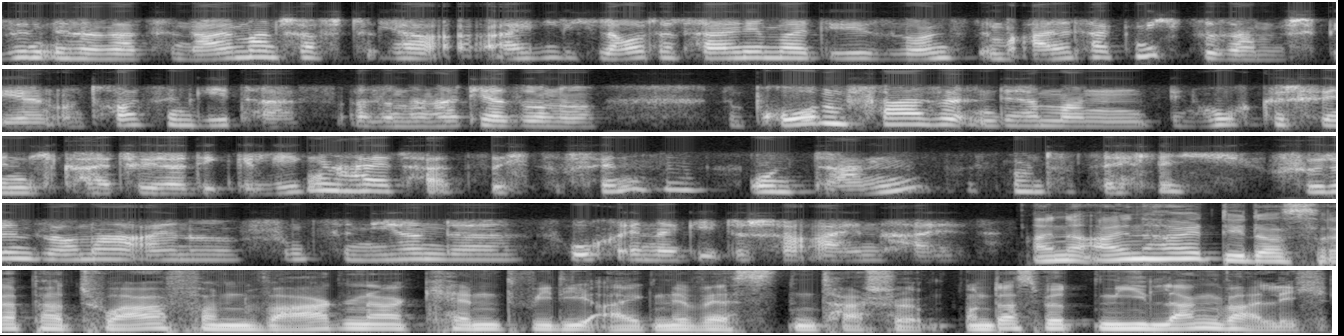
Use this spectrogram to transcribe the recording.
sind in der Nationalmannschaft ja eigentlich lauter Teilnehmer, die sonst im Alltag nicht zusammenspielen und trotzdem geht das. Also man hat ja so eine, eine Probenphase, in der man in Hochgeschwindigkeit wieder die Gelegenheit hat, sich zu finden und dann ist man tatsächlich für den Sommer eine funktionierende, hochenergetische Einheit. Eine Einheit, die das Repertoire von Wagner kennt wie die eigene Westentasche. Und das wird nie langweilig.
